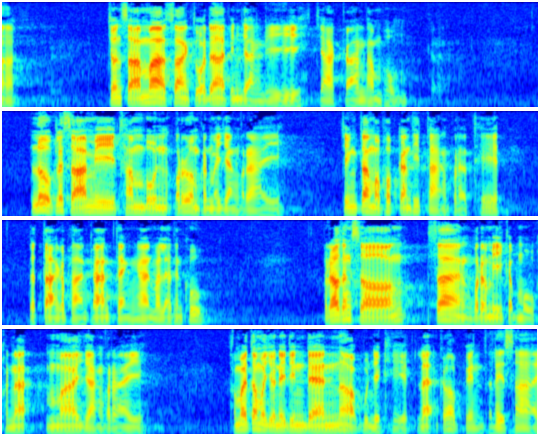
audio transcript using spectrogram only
าก จนสามารถสร้างตัวได้เป็นอย่างดีจากการทำผม ลูกและสามีทำบุญร่วมกันมาอย่างไร จึงต้องมาพบกันที่ต่างประเทศ และต่างก็ผ่านการแต่งงานมาแล้วทั้งคู่ เราทั้งสองสร้างบารมีกับหมู่คณะมาอย่างไร ทำไมต้องมาอยู่ในดินแดนนอกบุญญาเขตและก็เป็นทะเลทราย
